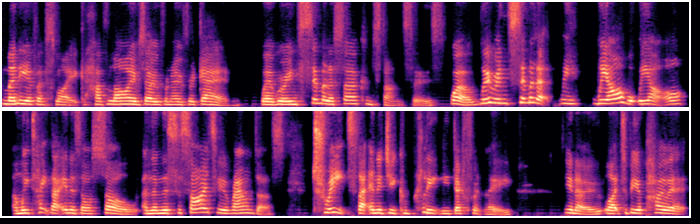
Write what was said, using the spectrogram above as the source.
many of us like have lives over and over again where we're in similar circumstances. Well, we're in similar we we are what we are and we take that in as our soul and then the society around us treats that energy completely differently you know like to be a poet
